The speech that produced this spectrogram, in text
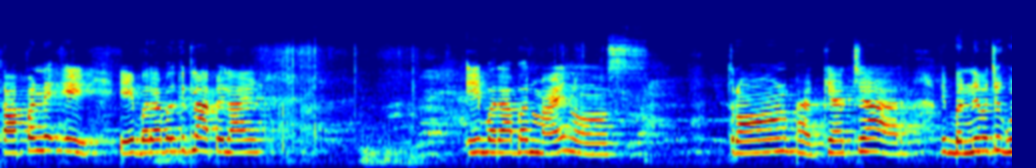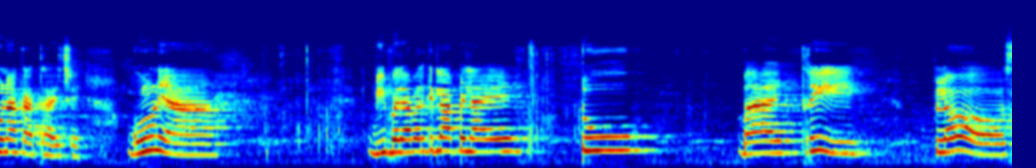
તો આપણને એ એ બરાબર કેટલા આપેલા એ એ બરાબર માઇનસ ત્રણ ભાગ્યા ચાર. એ બંને વચ્ચે ગુણાકાર થાય છે. ગુણ્યા બી બરાબર કેટલા આપેલા એ? Two by three plus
